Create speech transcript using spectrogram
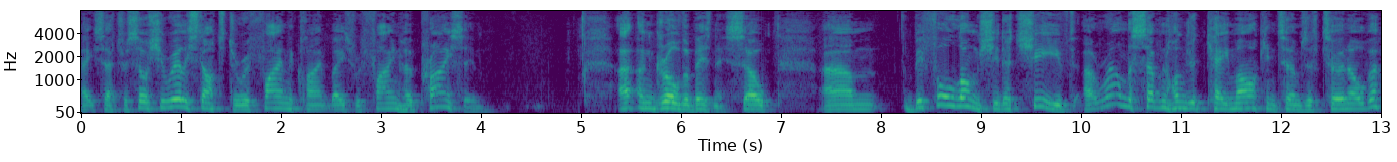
etc. So she really started to refine the client base, refine her pricing, uh, and grow the business. So um, before long, she'd achieved around the 700k mark in terms of turnover.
